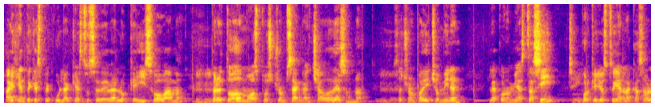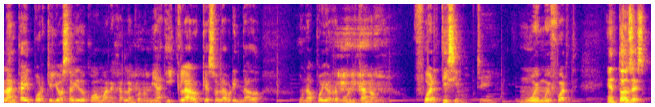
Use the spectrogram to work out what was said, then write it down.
hay gente que especula que esto se debe a lo que hizo Obama, Ujú. pero de todos modos, pues Trump se ha enganchado de eso, ¿no? Ujú. O sea, Trump ha dicho, miren, la economía está así, Sí. porque yo estoy en la Casa Blanca y porque yo he sabido cómo manejar la Ujú. economía, y claro que eso le ha brindado un apoyo republicano fuertísimo, Sí. muy, muy fuerte. Entonces,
